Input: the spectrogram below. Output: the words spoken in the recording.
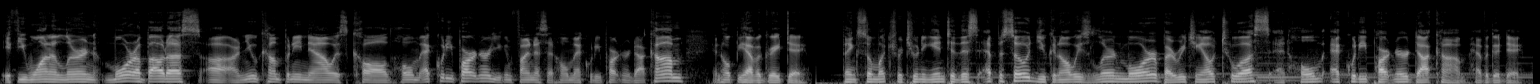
If you want to learn more about us, uh, our new company now is called Home Equity Partner. You can find us at homeequitypartner.com and hope you have a great day. Thanks so much for tuning in to this episode. You can always learn more by reaching out to us at homeequitypartner.com. Have a good day.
